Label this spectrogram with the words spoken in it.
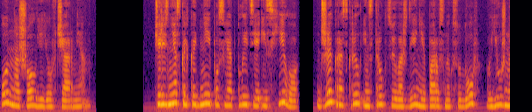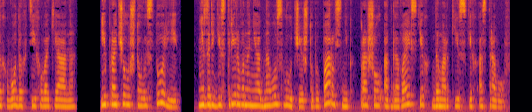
он нашел ее в Чармиан. Через несколько дней после отплытия из Хило Джек раскрыл инструкцию вождения парусных судов в южных водах Тихого океана и прочел, что в истории не зарегистрировано ни одного случая, чтобы парусник прошел от Гавайских до Маркизских островов.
